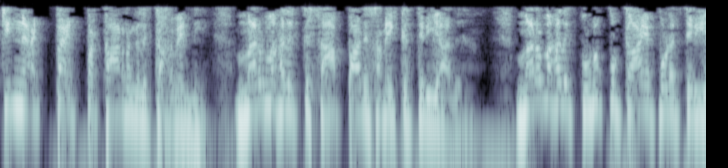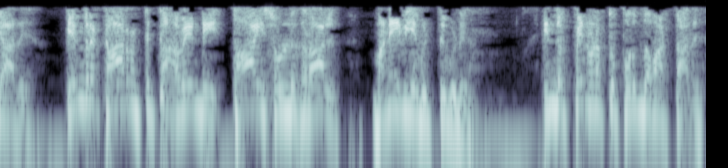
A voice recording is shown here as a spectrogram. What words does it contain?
சின்ன அற்ப அற்ப காரணங்களுக்காக வேண்டி. மருமகளுக்கு சாப்பாடு சமைக்க தெரியாது. மருமகளுக்கு உடுப்பு காயப்போட தெரியாது. என்ற காரணத்துக்காக வேண்டி தாய் சொல்லுகிறாள் மனைவியை விட்டு விடு இந்த பெண் உனக்கு பொருந்த மாட்டாது.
